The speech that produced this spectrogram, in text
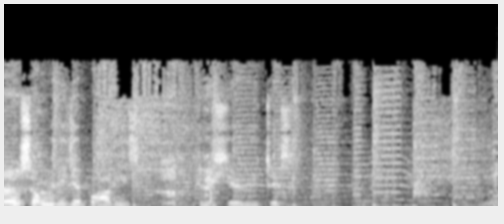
There are so many dead bodies. Can I hear this? No.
